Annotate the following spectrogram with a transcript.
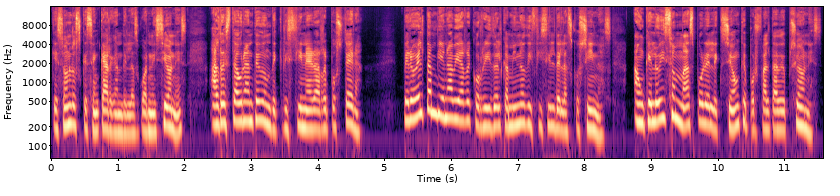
que son los que se encargan de las guarniciones, al restaurante donde Cristina era repostera. Pero él también había recorrido el camino difícil de las cocinas, aunque lo hizo más por elección que por falta de opciones.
